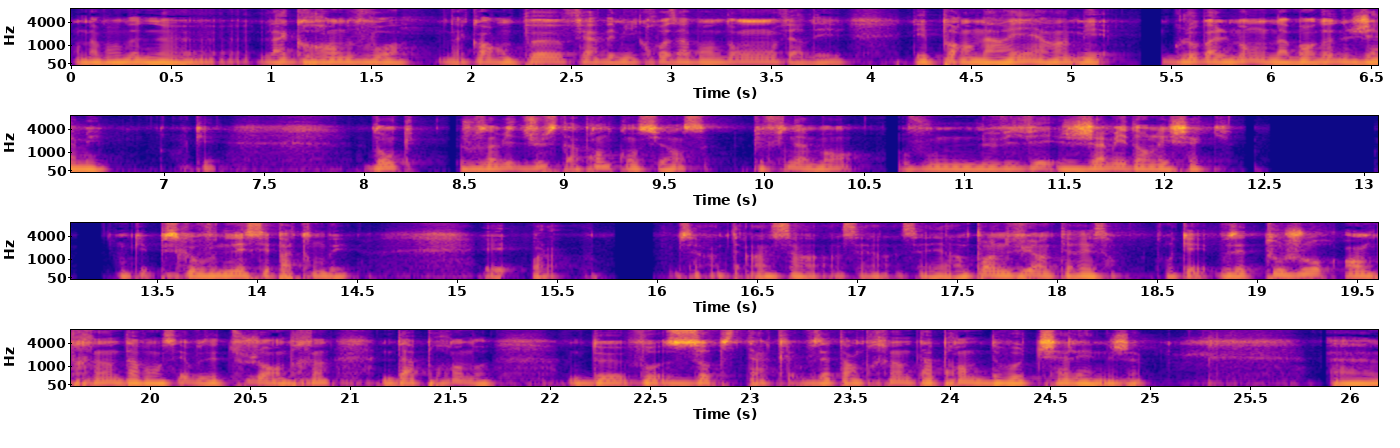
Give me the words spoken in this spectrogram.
On abandonne euh, la grande voie, d'accord? On peut faire des micros abandons, faire des, pas en arrière, hein, mais globalement, on n'abandonne jamais. Donc, je vous invite juste à prendre conscience que finalement, vous ne vivez jamais dans l'échec, puisque vous ne laissez pas tomber. Et voilà, c'est un, point de vue intéressant. vous êtes toujours en train d'avancer, vous êtes toujours en train d'apprendre de vos obstacles, vous êtes en train d'apprendre de vos challenges. Euh,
